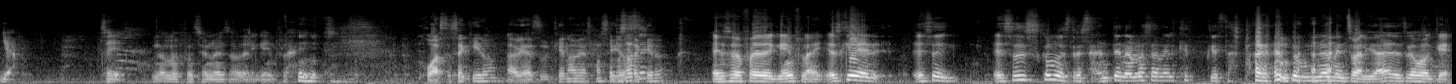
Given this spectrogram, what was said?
Ya. Sí, no me funcionó eso del Gamefly. ¿jugaste Sekiro? ¿Habías, ¿Qué no habías conseguido pasaste? Sekiro? Eso fue de Gamefly. Es que ese, eso es como estresante, nada más saber que, que estás pagando una mensualidad. Es como que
